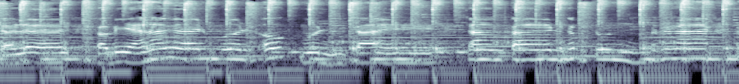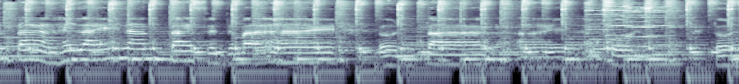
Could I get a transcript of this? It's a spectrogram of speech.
เจริก ก็เบียหาเงินมวนอกมวนใจสร้างการขับตุนพัฒนาน้ำตาให้ไหลน้ำตาส้นสบายต้นตาละอายทั้งคนต้น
